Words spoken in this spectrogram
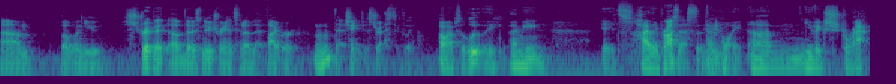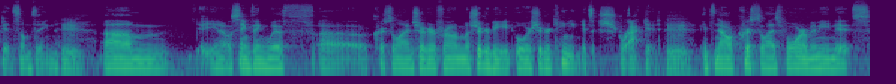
Um, but when you strip it of those nutrients and of that fiber, that changes drastically. Oh, absolutely. I mean, it's highly processed at that point. Um, you've extracted something. Um, you know, same thing with uh, crystalline sugar from a sugar beet or sugar cane. It's extracted. It's now a crystallized form. I mean, it's,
